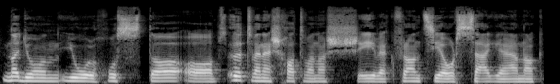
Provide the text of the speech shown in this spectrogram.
nagyon jól hozta az 50-es, 60-as évek Franciaországának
